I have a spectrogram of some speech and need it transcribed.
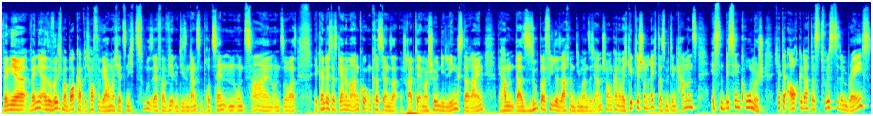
wenn ihr, wenn ihr also wirklich mal Bock habt, ich hoffe, wir haben euch jetzt nicht zu sehr verwirrt mit diesen ganzen Prozenten und Zahlen und sowas. Ihr könnt euch das gerne mal angucken. Christian schreibt ja immer schön die Links da rein. Wir haben da super viele Sachen, die man sich anschauen kann. Aber ich gebe dir schon recht, das mit den Commons ist ein bisschen komisch. Ich hätte auch gedacht, dass Twisted Embrace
